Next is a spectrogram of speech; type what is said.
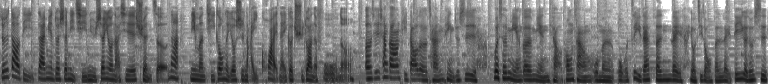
就是到底在面对生理期，女生有哪些选择？那你们提供的又是哪一块、哪一个区段的服务呢？呃，其实像刚刚提到的产品，就是卫生棉跟棉条。通常我们我我自己在分类有几种分类，第一个就是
